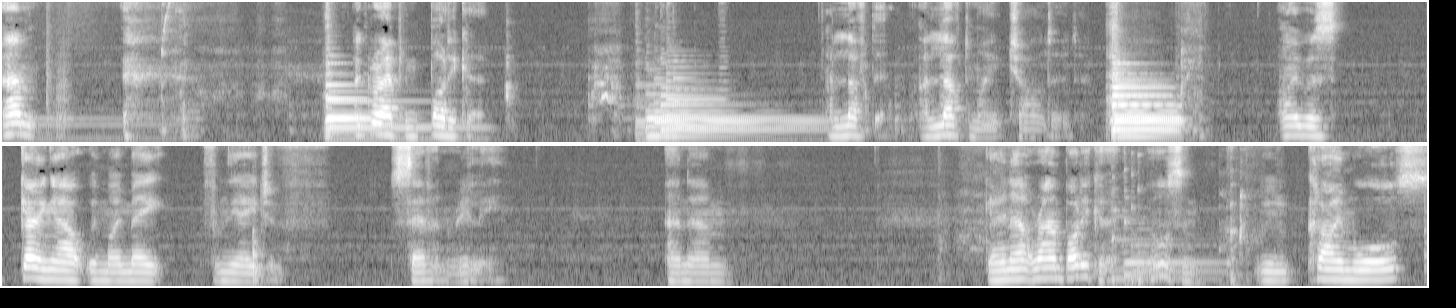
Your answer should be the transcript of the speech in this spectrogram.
um, grew up in Bodicote. I loved it. I loved my childhood. I was going out with my mate from the age of seven, really. And um, going out around Bodicote. Awesome. We climb walls,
